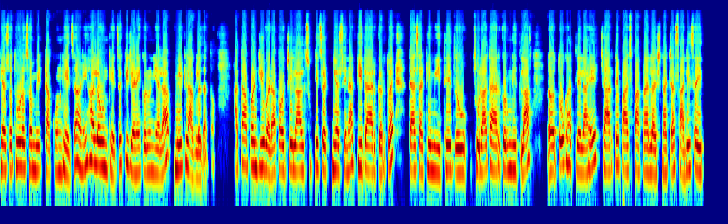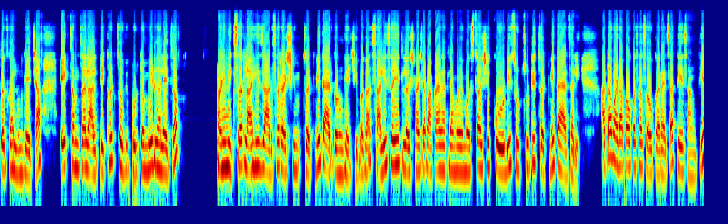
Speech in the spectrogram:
हे असं थोडंसं मीठ टाकून घ्यायचं आणि हलवून घ्यायचं की जेणेकरून याला मीठ लागलं जातं. आता आपण जी वडापावची लाल सुकी चटणी असते ना ती तयार करतोय. त्यासाठी मी इथे जो चुरा तयार करून घेतला तो घातलेला आहे. चार ते पाच पाकळ्या लसणाच्या सालीसहितच घालून घ्यायच्या. एक चमचा लाल तिखट चवीपुरतं मीठ घालायचं. आणि मिक्सरला ही जाडसर अशी चटणी तयार करून घ्यायची. बघा सालीसहित लसणाच्या पाकळ्या घातल्यामुळे मस्त अशी कोरडी सुटसुटीत चटणी तयार झाली. आता वडापाव कसा सर्व करायचा ते सांगते.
